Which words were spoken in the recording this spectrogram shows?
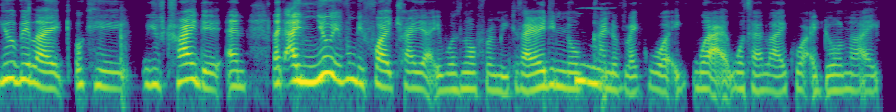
you'll be like, okay, you've tried it, and like I knew even before I tried it, it was not for me because I already know mm. kind of like what what I what I like, what I don't like.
